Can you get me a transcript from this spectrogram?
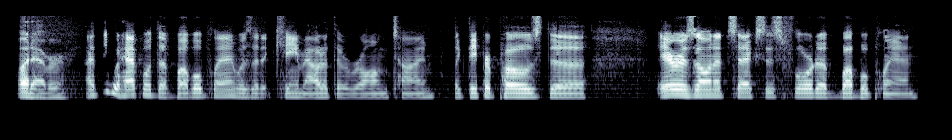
whatever. I think what happened with the bubble plan was that it came out at the wrong time. Like they proposed the Arizona, Texas, Florida bubble plan.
